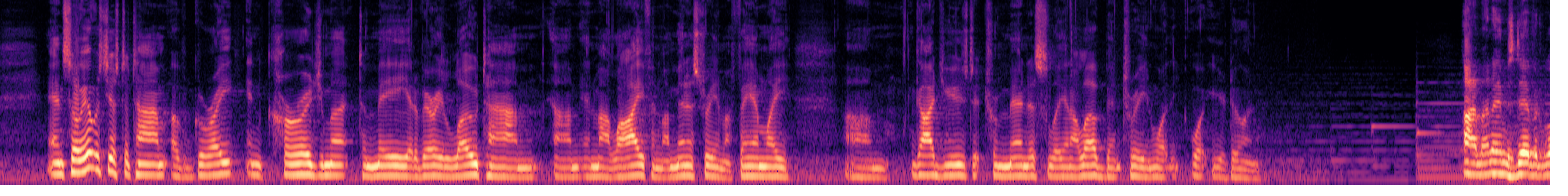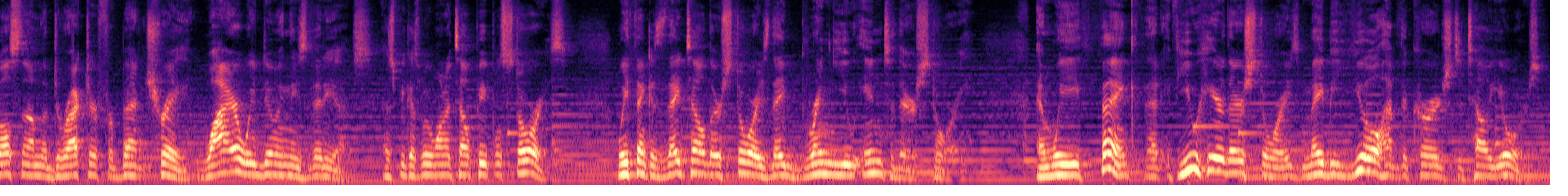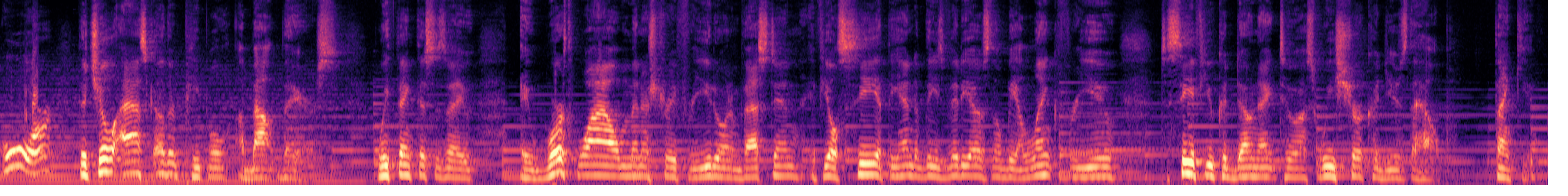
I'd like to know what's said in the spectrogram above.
And so it was just a time of great encouragement to me at a very low time um, in my life and my ministry and my family. Um, God used it tremendously, and I love Bent Tree and what, what you're doing. Hi, my name is David Wilson. I'm the director for Bent Tree. Why are we doing these videos? It's because we want to tell people stories. We think as they tell their stories, they bring you into their story. And we think that if you hear their stories, maybe you'll have the courage to tell yours, or that you'll ask other people about theirs. We think this is a, a worthwhile ministry for you to invest in. If you'll see at the end of these videos, there'll be a link for you to see if you could donate to us. We sure could use the help. Thank you.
